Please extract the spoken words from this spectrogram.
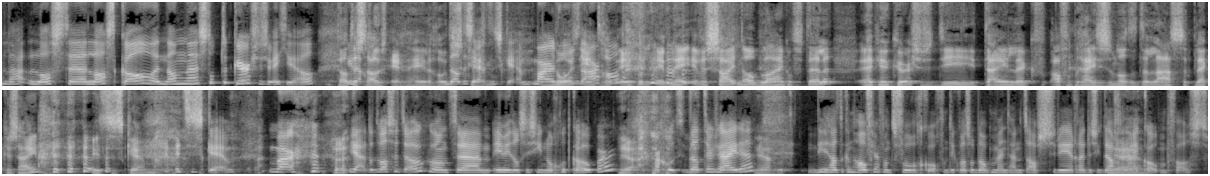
la- last, eh, last call en dan eh, stopt de cursus, weet je wel. Dat Ik is dacht, trouwens echt een hele grote dat is scam. echt een scam. Maar Nooit daarvan... Even, even, nee, even side note, belangrijk om te vertellen. Heb je een cursus die tijdelijk afgeprijsd is omdat het de laatste plekken zijn? It's a scam. Het is een scam. Maar ja, dat was het ook, want ehm, inmiddels is hij nog goedkoper. Ja, Maar goed, dat terzijde. ja goed. Die had ik een half jaar van tevoren gekocht, want ik was op dat moment aan het afstuderen. Dus ik dacht, Ja, nou, ik koop hem vast.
